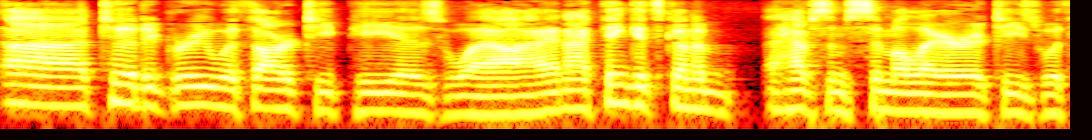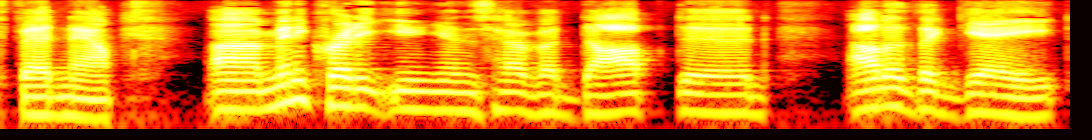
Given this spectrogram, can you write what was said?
uh, to a degree with RTP as well, and I think it's going to have some similarities with FedNow. Uh, many credit unions have adopted out of the gate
